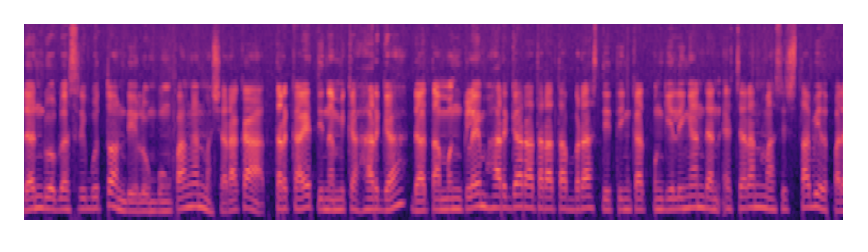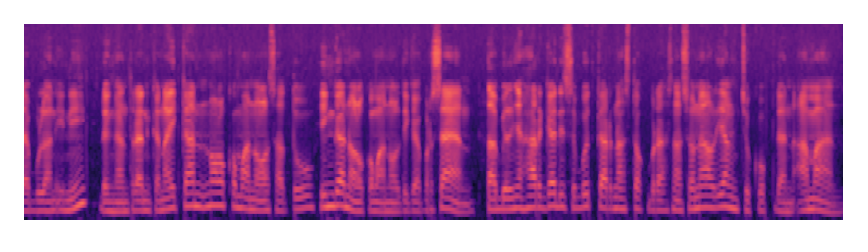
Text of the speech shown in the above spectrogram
dan 12 ribu ton di lumbung pangan masyarakat. Terkait dinamika harga, data mengklaim harga rata-rata beras di tingkat penggilingan dan eceran masih stabil pada bulan ini dengan tren kenaikan 0,0 0,01 hingga 0,03 persen. Stabilnya harga disebut karena stok beras nasional yang cukup dan aman.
